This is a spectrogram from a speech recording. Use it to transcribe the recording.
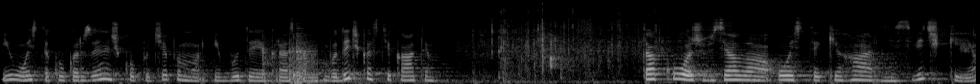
І ось таку корзиночку почепимо, і буде якраз там водичка стікати. Також взяла ось такі гарні свічки.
